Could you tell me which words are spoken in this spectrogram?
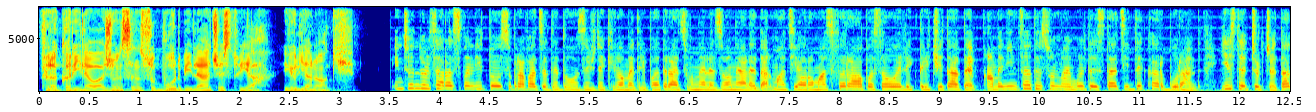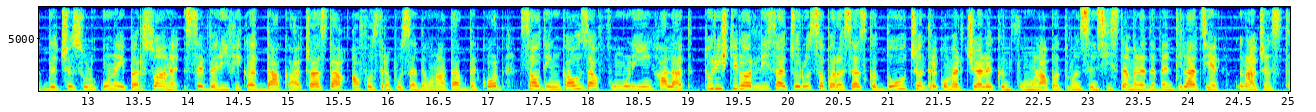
Flăcările au ajuns în suburbile acestuia. Iulian Ochi. Incendiul s-a răspândit pe o suprafață de 20 de km pătrați. Unele zone ale Dalmației au rămas fără apă sau electricitate. Amenințate sunt mai multe stații de carburant. Este cercetat decesul unei persoane. Se verifică dacă aceasta a fost repusă de un atac de cord sau din cauza fumului inhalat. Turiștilor li s-a cerut să părăsească două centre comerciale când fumul a pătruns în sistemele de ventilație. În acest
